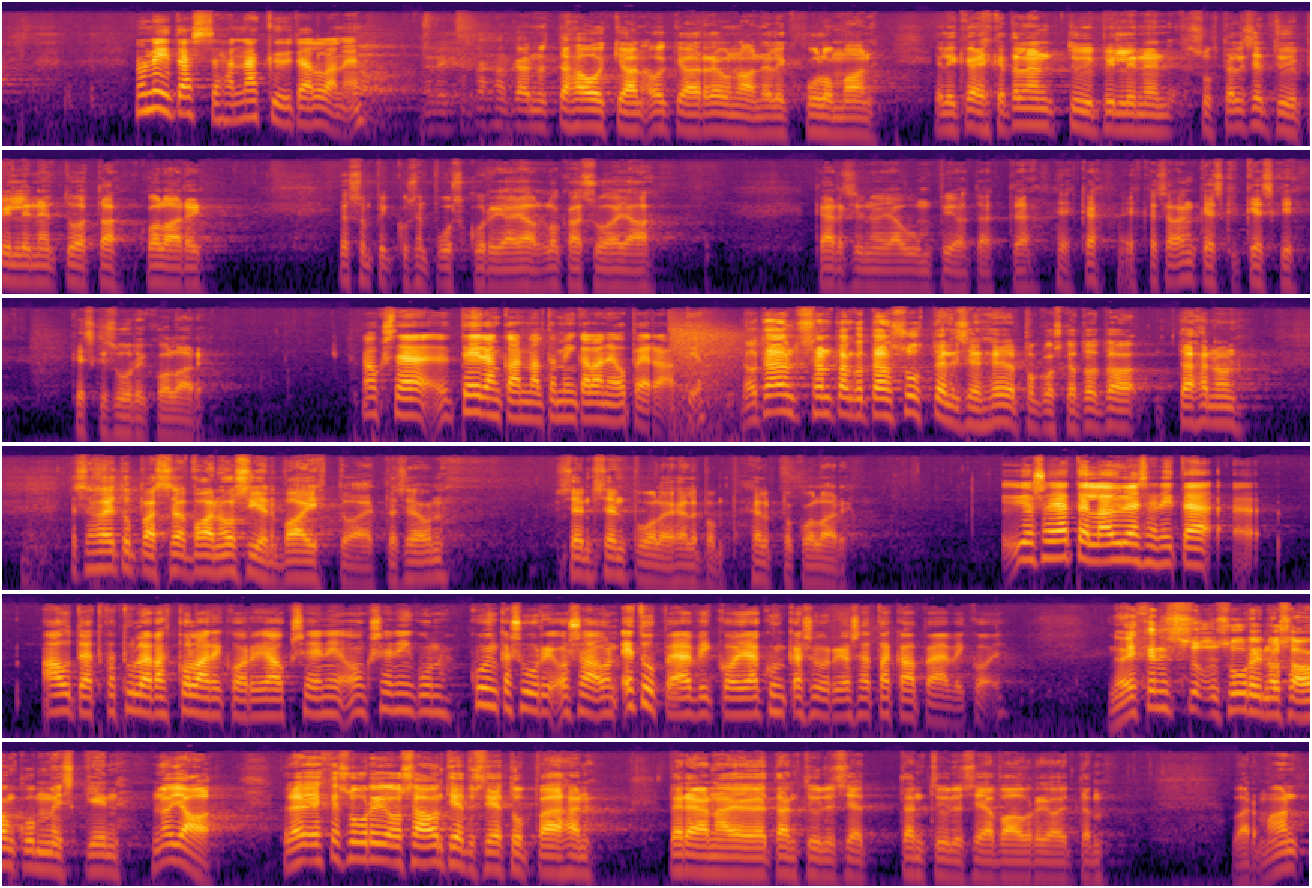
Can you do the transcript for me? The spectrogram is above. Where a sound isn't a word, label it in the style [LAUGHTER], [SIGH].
No niin, tässähän näkyy tällainen. Eli tähän käyn nyt tähän oikeaan, oikeaan reunaan, eli kulmaan. Eli ehkä tällainen tyypillinen, suhteellisen tyypillinen tuota, kolari, jos on pikkusen puskuria ja lokasuojaa, kärsinyt ja umpiota. Että ehkä, ehkä sellainen keski, keski, keskisuuri kolari. No, onko tämä teidän kannalta minkälainen operaatio? No tämä on, sanotaanko tämä on suhteellisen helppo, koska tota, tähän on, tässä on etupäässä vain osien vaihtoa, että se on sen, sen puoleen helppo, helppo kolari. Jos ajatellaan yleensä niitä ö, autoja, jotka tulevat kolarikorjaukseen, niin onko se niin kuin, kuinka suuri osa on etupäävikoja ja kuinka suuri osa takapäävikoja? No ehkä ne su- suurin osa on kumminkin, no joo, kyllä ehkä suurin osa on tietysti etupäähän peräänajoja ja tämän tyylisiä, tämän tyylisiä vaurioita. Varmaan,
